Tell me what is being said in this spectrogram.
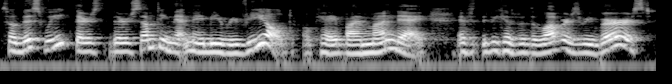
So this week there's there's something that may be revealed, okay, by Monday. If because with the lovers reversed,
